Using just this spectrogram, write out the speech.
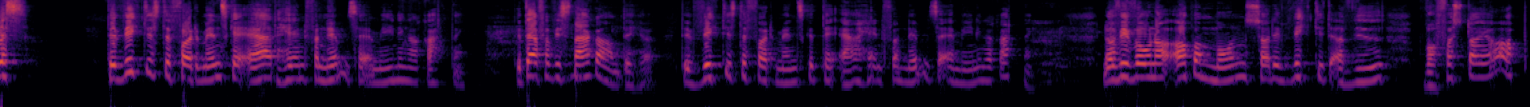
Yes. Det vigtigste for et menneske er at have en fornemmelse af mening og retning. Det er derfor, vi snakker om det her. Det vigtigste for et menneske, det er at have en fornemmelse af mening og retning. Når vi vågner op om morgenen, så er det vigtigt at vide, hvorfor står jeg op?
